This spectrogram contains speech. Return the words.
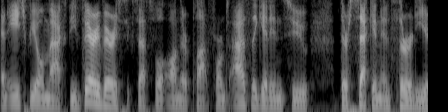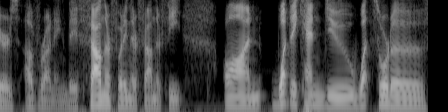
and HBO Max be very, very successful on their platforms as they get into their second and third years of running. They've found their footing, they've found their feet on what they can do, what sort of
